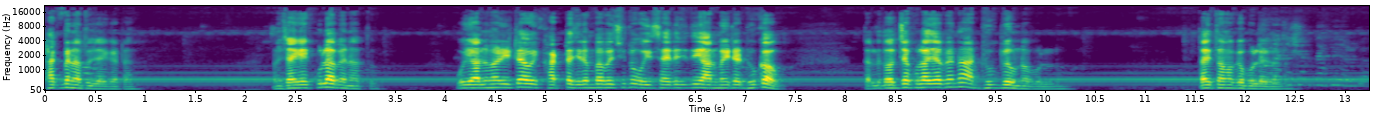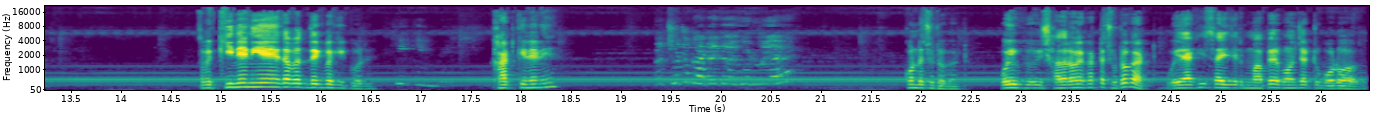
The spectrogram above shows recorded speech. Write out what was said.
থাকবে না তো জায়গাটা? মানে জায়গায় কুলাবে না তো? ওই আলমারিটা ওই খাটটা যেরমভাবে ছিল ওই সাইডে যদি আলমারিটা ঢুকাও তাহলে দরজা খোলা যাবে না আর ঢুকবেও না বলল। তাই তো আমাকে বলে গেল। তবে কিনে নিয়ে তারপর দেখবে কি করে। খাট কিনে নিয়ে? কোনটা ছোটো খাট? ওই ওই সাদা রঙের খাটটা ছোটো খাট? ওই একই সাইজের মাপের বরঞ্চ একটু বড় হবে।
